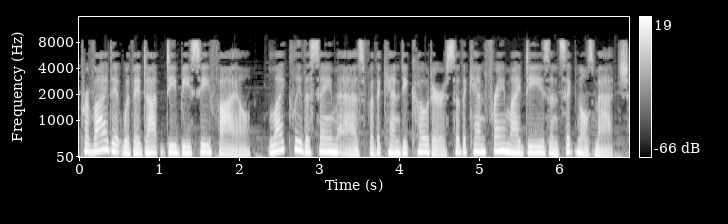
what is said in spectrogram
Provide it with a .dbc file, likely the same as for the CAN decoder so the CAN frame IDs and signals match.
